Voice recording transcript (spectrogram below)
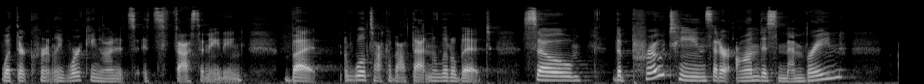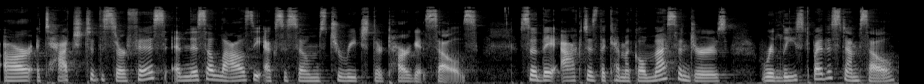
what they're currently working on. It's it's fascinating, but we'll talk about that in a little bit. So the proteins that are on this membrane are attached to the surface, and this allows the exosomes to reach their target cells. So they act as the chemical messengers released by the stem cell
